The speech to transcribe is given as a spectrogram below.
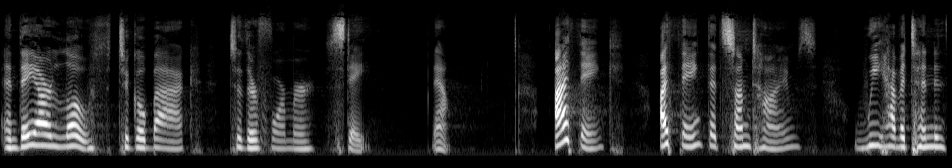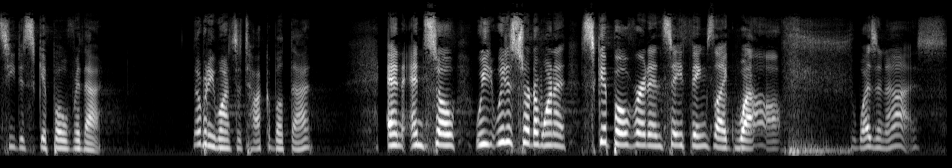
and they are loath to go back to their former state. Now, I think, I think that sometimes we have a tendency to skip over that. Nobody wants to talk about that. And, and so we, we just sort of want to skip over it and say things like, well, it wasn't us.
